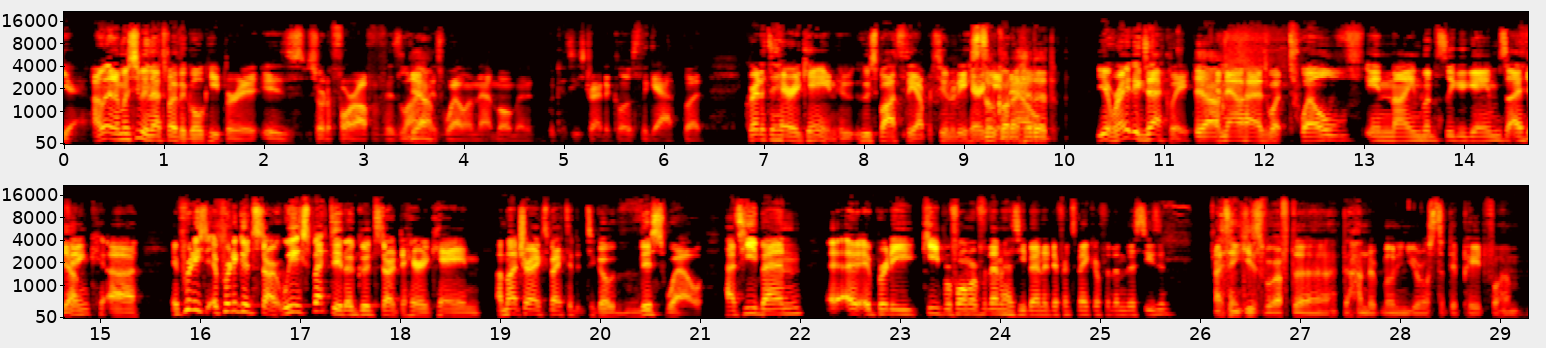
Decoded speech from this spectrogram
Yeah, I mean, I'm assuming that's why the goalkeeper is sort of far off of his line yeah. as well in that moment because he's trying to close the gap. But credit to Harry Kane who who spots the opportunity. Harry still got to hit it. Yeah, right. Exactly. Yeah, and now has what 12 in nine Bundesliga games. I yeah. think. Uh, a pretty a pretty good start. We expected a good start to Harry Kane. I'm not sure I expected it to go this well. Has he been a, a pretty key performer for them? Has he been a difference maker for them this season? I think he's worth the the hundred million euros that they paid for him.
